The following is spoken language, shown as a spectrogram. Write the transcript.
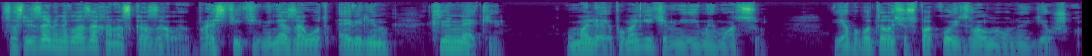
Со слезами на глазах она сказала, «Простите, меня зовут Эвелин Кюнеки. Умоляю, помогите мне и моему отцу». Я попыталась успокоить взволнованную девушку.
